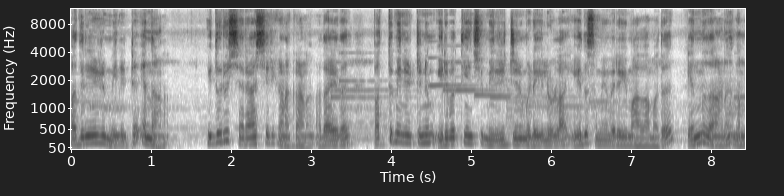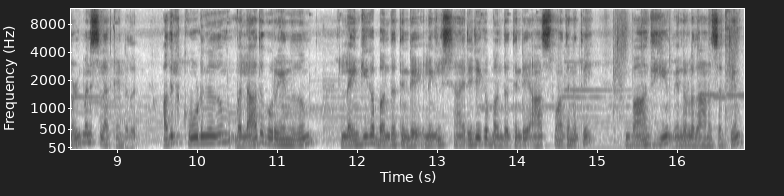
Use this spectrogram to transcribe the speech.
പതിനേഴ് മിനിറ്റ് എന്നാണ്. ഇതൊരു ശരാശരി കണക്കാണ്. അതായത് പത്ത് മിനിറ്റിനും ഇരുപത്തിയഞ്ച് മിനിറ്റിനും ഇടയിലുള്ള ഏത് സമയം വരെയും ആകാം അത് എന്നതാണ് നമ്മൾ മനസ്സിലാക്കേണ്ടത്. അതിൽ കൂടുന്നതും വല്ലാതെ കുറയുന്നതും ലൈംഗിക ബന്ധത്തിന്റെ അല്ലെങ്കിൽ ശാരീരിക ബന്ധത്തിന്റെ ആസ്വാദനത്തെ ബാധിക്കും എന്നുള്ളതാണ് സത്യം.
